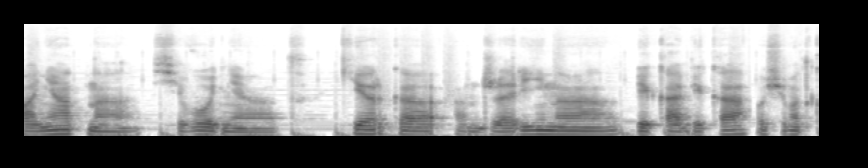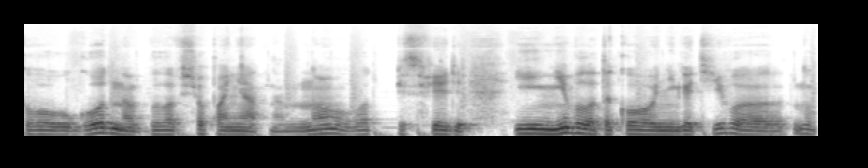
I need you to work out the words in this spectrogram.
понятно сегодня от Керка, Анджарина, Бека, в общем, от кого угодно было все понятно, но вот без Феди. И не было такого негатива, ну,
